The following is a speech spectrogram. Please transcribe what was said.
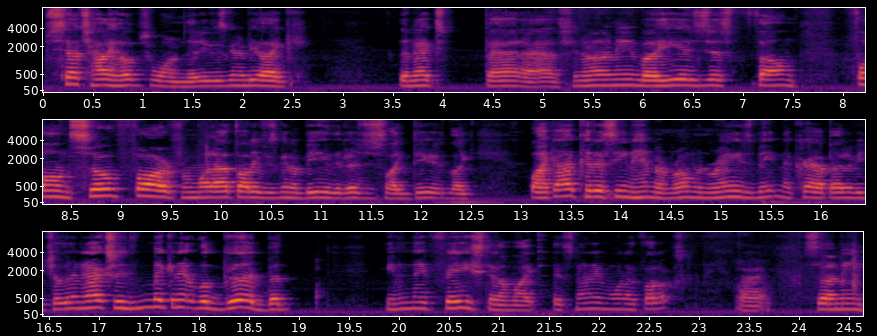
such high hopes for him that he was gonna be like the next badass. You know what I mean? But he has just fallen, fallen so far from what I thought he was gonna be that it's just like, dude, like. Like I could have seen him and Roman Reigns beating the crap out of each other and actually making it look good, but even they faced and I'm like, it's not even what I thought it was. All right. So I mean,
